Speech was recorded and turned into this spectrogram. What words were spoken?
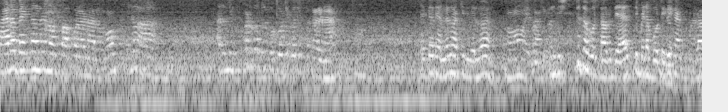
ಖಾರ ಬೇಕಂದ್ರೆ ನೋಡಿ ಹಾಕೊಳ್ಳೋಣ ನಾವು ಅಲ್ಲಿ ಮಿಕ್ಸ್ ಸ್ವಲ್ಪ ಗೋಟಿ ತಗೊಳ್ಳೋಣ ಯಾಕಂದ್ರೆ ಎಲ್ಲನೂ ಹಾಕಿದ್ವಿ ಅಲ್ವಾ ಹ್ಞೂ ಇಲ್ಲ ಒಂದಿಷ್ಟು ತಗೋ ಸಾಕು ಜಾಸ್ತಿ ಬೇಡ ಬೋಟಿಗೆ. ಇದಕ್ಕೆ ಹಾಕ್ಬಿಡಲ್ಲ?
